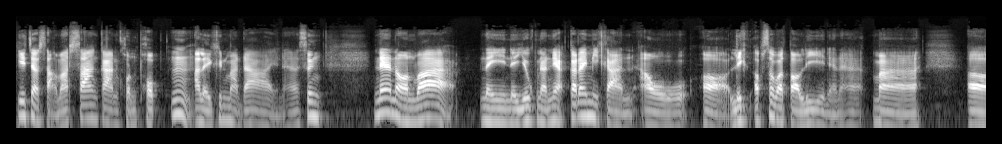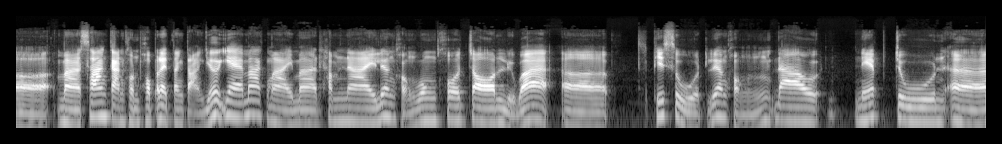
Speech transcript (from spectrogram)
ที่จะสามารถสร้างการค้นพบอืมอะไรขึ้นมาได้นะฮะซึ่งแน่นอนว่าในในยุคนั้นเนี่ยก็ได้มีการเอาเอ่อ League Observatory เนี่ยนะฮะมาเอ่อมาสร้างการค้นพบอะไรต่างๆ เยอะแยะมากมายมาทำนายเรื่องของวงโคจรหรือว่าเอ่อพิสูจน์เรื่องของดาวเนปจูนเอ่อ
